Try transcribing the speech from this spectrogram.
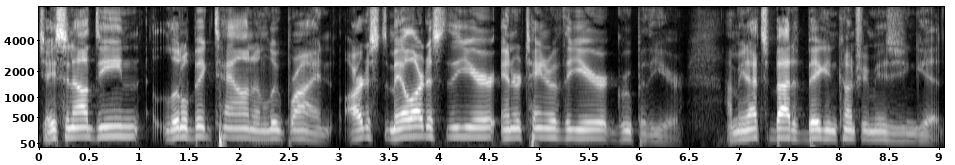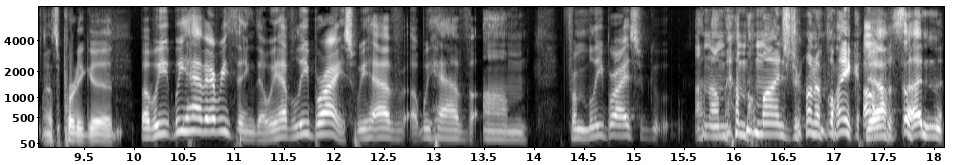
Jason Aldean, Little Big Town, and Luke Bryan, artist, male artist of the year, entertainer of the year, group of the year. I mean, that's about as big in country music as you can get. That's pretty good. But we, we have everything though. We have Lee Brice. We have we have um, from Lee Brice. I know my mind's drawing a blank all Yeah. of a sudden.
